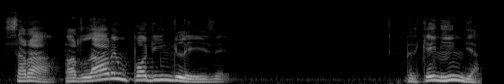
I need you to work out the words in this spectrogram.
sarà parlare un po' di inglese. Perché in India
